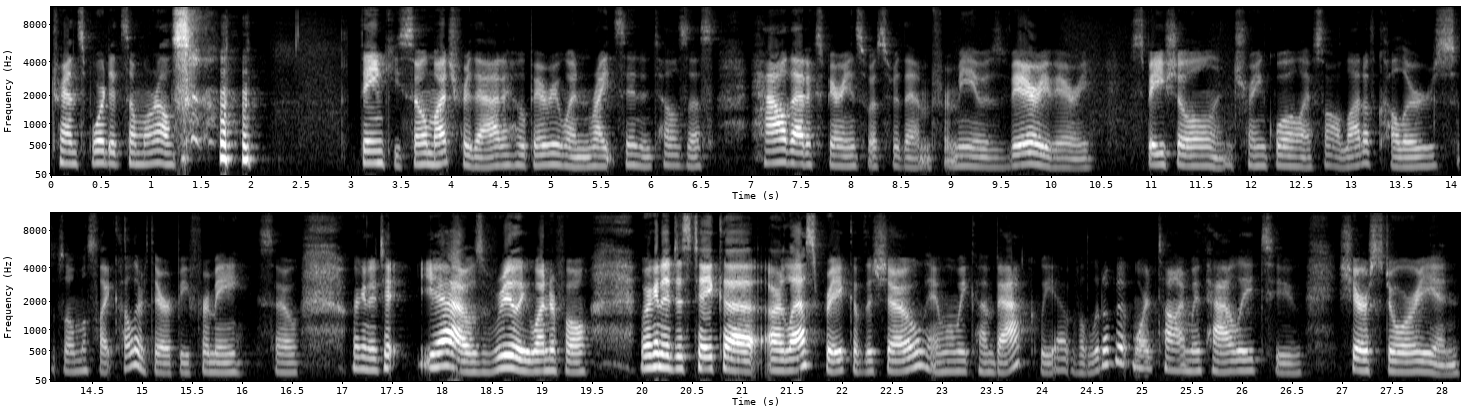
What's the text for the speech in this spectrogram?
transported somewhere else. Thank you so much for that. I hope everyone writes in and tells us how that experience was for them. For me, it was very, very spatial and tranquil. I saw a lot of colors. It was almost like color therapy for me. So we're going to take, yeah, it was really wonderful. We're going to just take a, uh, our last break of the show. And when we come back, we have a little bit more time with Halli to share a story and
